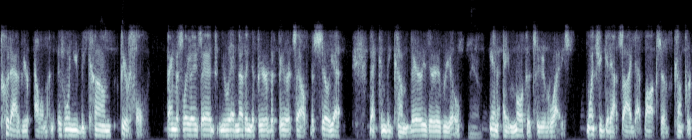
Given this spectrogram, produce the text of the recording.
put out of your element, is when you become fearful. Famously, they said you had nothing to fear but fear itself. But still, yet that can become very, very real Yeah. in a multitude of ways once you get outside that box of comfort.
